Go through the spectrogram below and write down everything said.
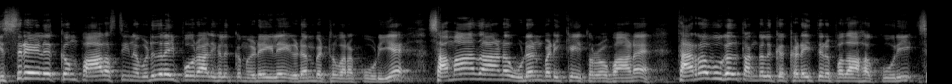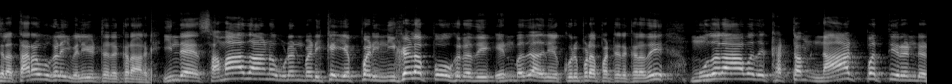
இஸ்ரேலுக்கும் பாலஸ்தீன விடுதலை போராளிகளுக்கும் இடையிலே இடம்பெற்று வரக்கூடிய சமாதான உடன்படிக்கை தொடர்பான தரவுகள் தங்களுக்கு கிடைத்திருப்பதாக கூறி சில தரவுகளை வெளியிட்டிருக்கிறார்கள். இந்த சமாதான உடன்படிக்கை எப்படி நிகழப்போகிறது என்பது அதில் குறிப்பிடப்பட்டிருக்கிறது. முதலாவது கட்டம் நாற்பத்தி ரெண்டு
